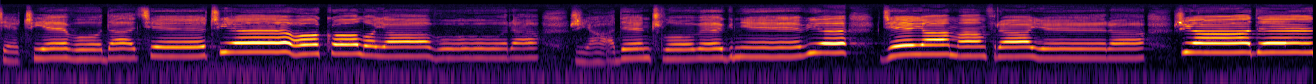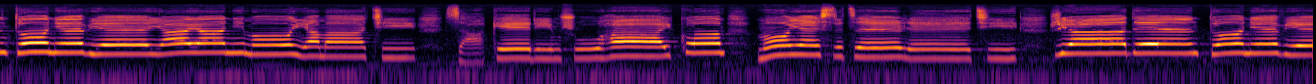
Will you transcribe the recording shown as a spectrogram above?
Tečie voda, tečie okolo javora, žiaden človek nevie, kde ja mám frajera. Žiaden to nevie, ja ani moja mati, za ktorým šuhajkom moje srdce letí. Žiaden to nevie,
